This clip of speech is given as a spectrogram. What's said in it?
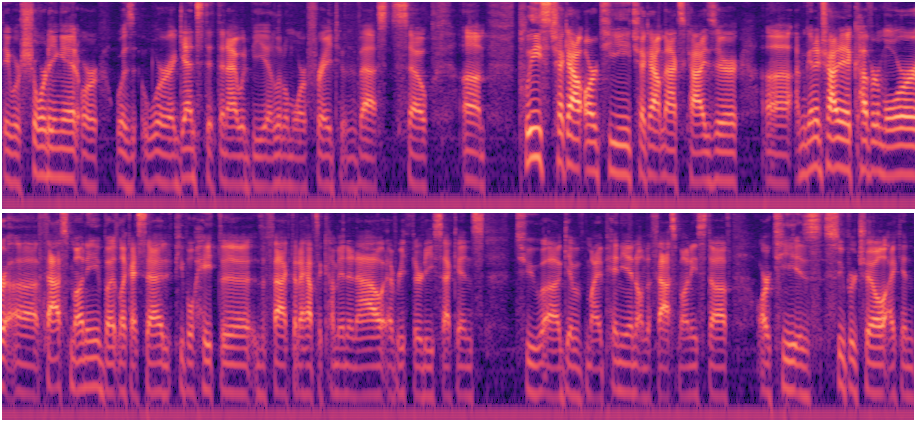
they were shorting it or was were against it, then I would be a little more afraid to invest. So. Um, please check out RT, check out Max Keiser. Uh, I'm gonna try to cover more uh, fast money, but like I said, people hate the the fact that I have to come in and out every 30 seconds to uh, give my opinion on the fast money stuff. RT is super chill. I can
